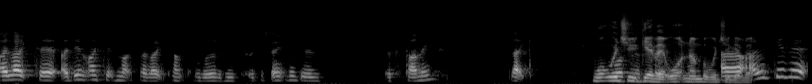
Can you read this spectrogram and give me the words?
I liked it I didn't like it as much as I liked Hunt for the Wilderpeople I just don't think it was as funny like what would you give it? What number would you uh, give it? I would give it.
